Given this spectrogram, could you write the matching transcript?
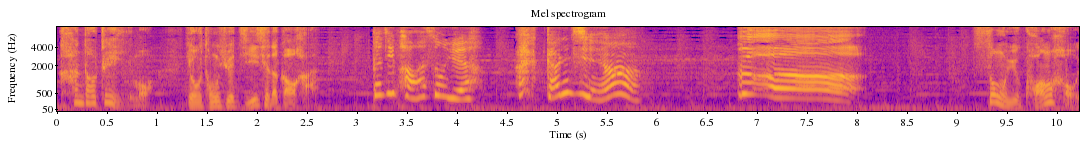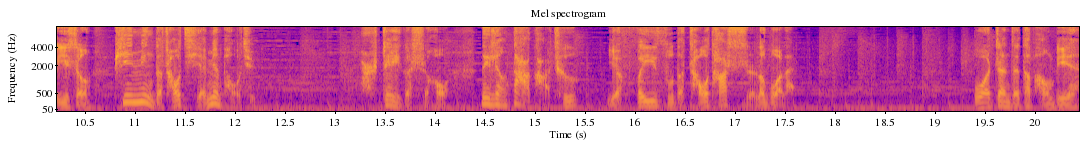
看到这一幕，有同学急切的高喊：“赶紧跑啊，宋宇！哎，赶紧啊！”啊！宋宇狂吼一声，拼命的朝前面跑去。而这个时候，那辆大卡车也飞速的朝他驶了过来。我站在他旁边，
